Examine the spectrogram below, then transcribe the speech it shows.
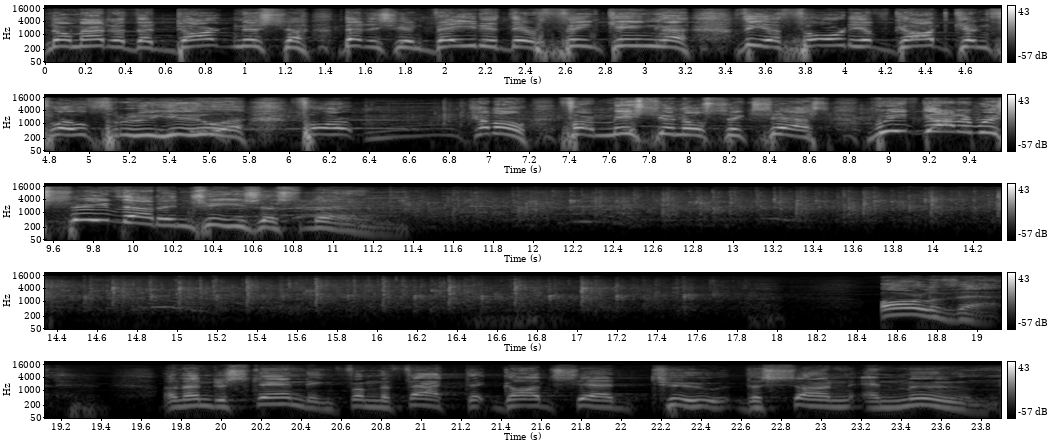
no matter the darkness uh, that has invaded their thinking, uh, the authority of God can flow through you uh, for. Come on, for missional success. We've got to receive that in Jesus' name. All of that, an understanding from the fact that God said to the sun and moon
